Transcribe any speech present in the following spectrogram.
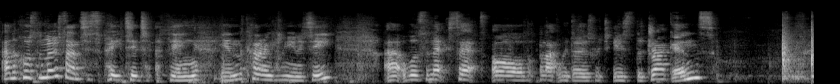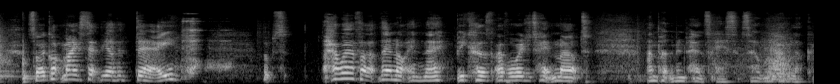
And of course the most anticipated thing in the colouring community uh, was the next set of Black Widows, which is the Dragons. So I got my set the other day. Oops. However, they're not in there because I've already taken them out and put them in pencil case. So we'll have a look.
